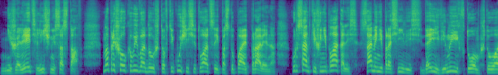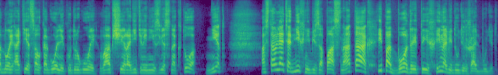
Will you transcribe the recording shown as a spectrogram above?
не жалеть личный состав, но пришел к выводу, что в текущей ситуации поступает правильно. Курсантки же не плакались, сами не просились, да и вины их в том, что у одной отец алкоголик, у другой вообще родители неизвестно кто, нет. Оставлять одних небезопасно, а так и подбодрит их, и на виду держать будет.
